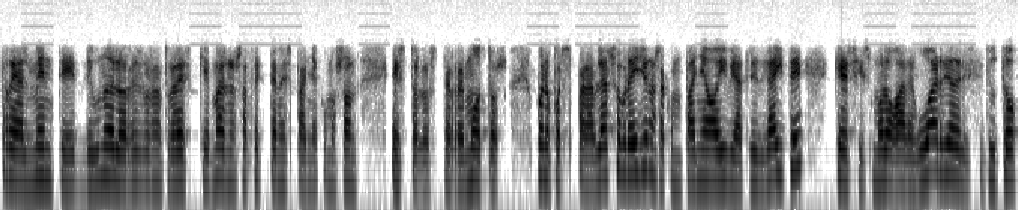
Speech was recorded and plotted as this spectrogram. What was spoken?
realmente de uno de los riesgos naturales que más nos afectan en España, como son estos, los terremotos? Bueno, pues para hablar sobre ello nos acompaña hoy Beatriz Gaite, que es sismóloga de guardia del Instituto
